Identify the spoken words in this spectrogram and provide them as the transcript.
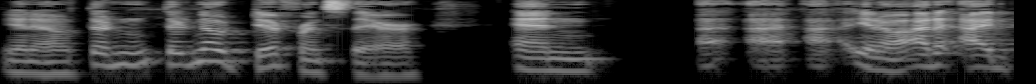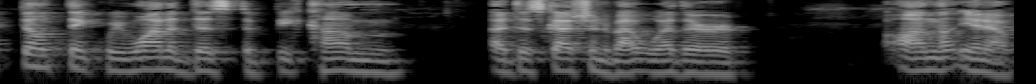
you know. There there's no difference there, and I, I you know I I don't think we wanted this to become a discussion about whether on the you know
